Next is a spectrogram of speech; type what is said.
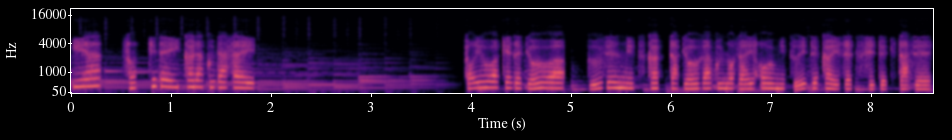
いや、そっちでいいからください。というわけで今日は、偶然見つかった驚愕の財宝について解説してきたぜ。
